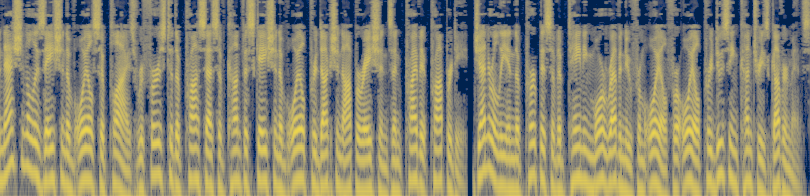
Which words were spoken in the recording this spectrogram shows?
The nationalization of oil supplies refers to the process of confiscation of oil production operations and private property, generally in the purpose of obtaining more revenue from oil for oil-producing countries' governments.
